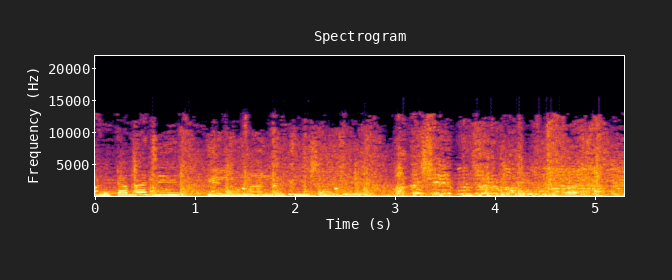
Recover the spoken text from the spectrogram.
ঘণ্টা বাজে এলো না সাজে। আকাশে পূজার বন্ধন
